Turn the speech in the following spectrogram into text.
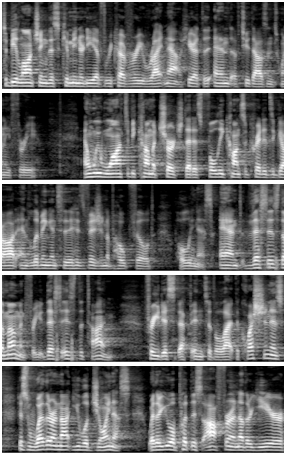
to be launching this community of recovery right now, here at the end of 2023. And we want to become a church that is fully consecrated to God and living into his vision of hope filled holiness. And this is the moment for you. This is the time for you to step into the light. The question is just whether or not you will join us, whether you will put this off for another year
